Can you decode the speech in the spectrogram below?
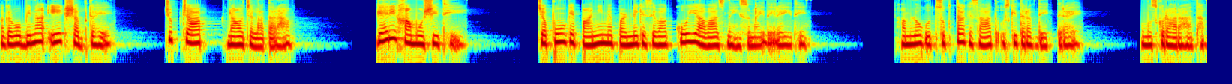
मगर वो बिना एक शब्द कहे, चुपचाप नाव चलाता रहा। गहरी खामोशी थी। चप्पुओं के पानी में पड़ने के सिवा कोई आवाज़ नहीं सुनाई दे रही थी। हम लोग उत्सुकता के साथ उसकी तरफ़ देखते रहे। वो मुस्कुरा रहा था।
